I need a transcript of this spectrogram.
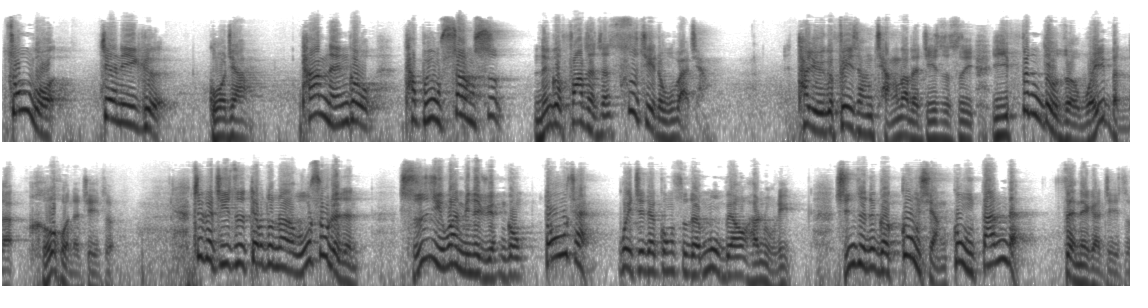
中国这样的一个国家，它能够它不用上市，能够发展成世界的五百强？它有一个非常强大的机制，是以奋斗者为本的合伙的机制。这个机制调动了无数的人，十几万名的员工都在为这家公司的目标而努力，形成那个共享共担的在那个机制。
